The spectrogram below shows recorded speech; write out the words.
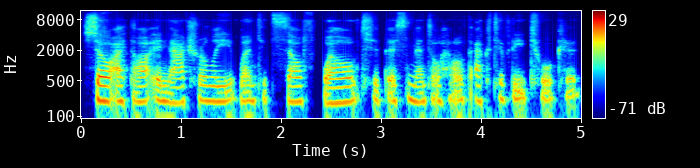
So I thought it naturally lent itself well to this mental health activity toolkit.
